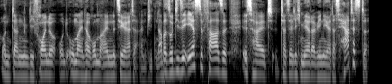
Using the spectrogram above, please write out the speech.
und dann die Freunde und um einen herum eine Zigarette anbieten. Aber so diese erste Phase ist halt tatsächlich mehr oder weniger das härteste.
